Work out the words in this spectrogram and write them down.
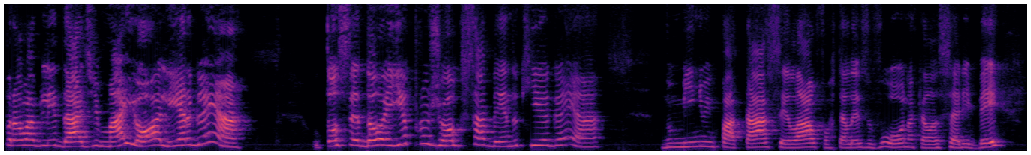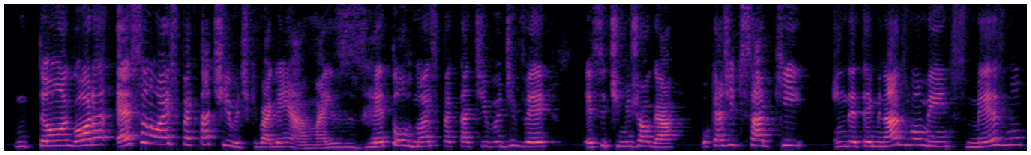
probabilidade maior ali era ganhar. O torcedor ia para o jogo sabendo que ia ganhar. No mínimo empatar, sei lá, o Fortaleza voou naquela Série B. Então, agora, essa não é a expectativa de que vai ganhar, mas retornou a expectativa de ver esse time jogar. Porque a gente sabe que em determinados momentos, mesmo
